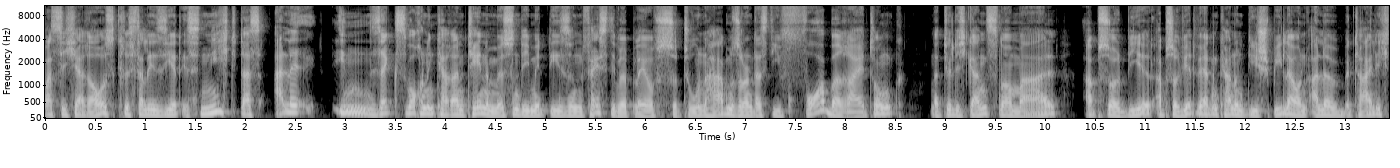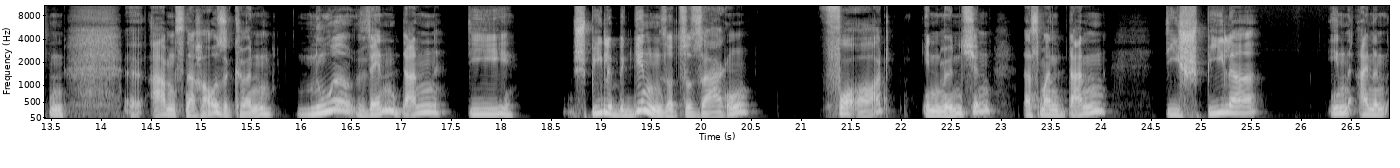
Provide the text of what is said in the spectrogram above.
was sich herauskristallisiert, ist nicht, dass alle in sechs Wochen in Quarantäne müssen, die mit diesen Festival-Playoffs zu tun haben, sondern dass die Vorbereitung natürlich ganz normal absolviert, absolviert werden kann und die Spieler und alle Beteiligten äh, abends nach Hause können. Nur wenn dann die Spiele beginnen sozusagen vor Ort in München, dass man dann die Spieler in einen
